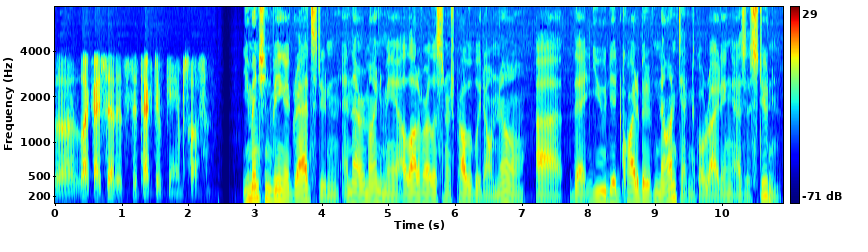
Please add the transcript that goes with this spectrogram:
uh, like I said, it's detective games often. You mentioned being a grad student, and that reminded me a lot of our listeners probably don't know uh, that you did quite a bit of non technical writing as a student.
